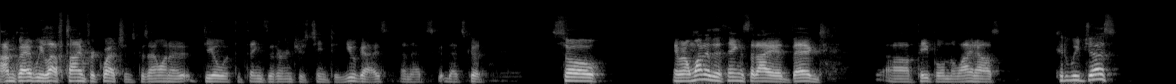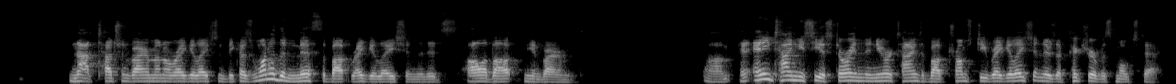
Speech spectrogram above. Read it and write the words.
I'm glad we left time for questions because I want to deal with the things that are interesting to you guys, and that's that's good. So, you know, one of the things that I had begged uh, people in the White House, could we just not touch environmental regulation? Because one of the myths about regulation that it's all about the environment. Um, and anytime you see a story in the New York Times about Trump's deregulation, there's a picture of a smokestack.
